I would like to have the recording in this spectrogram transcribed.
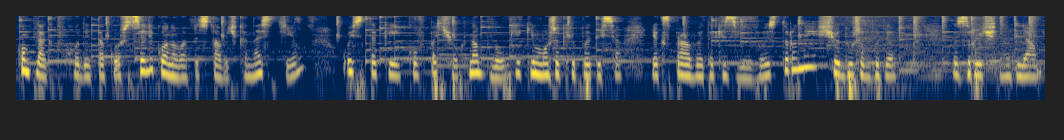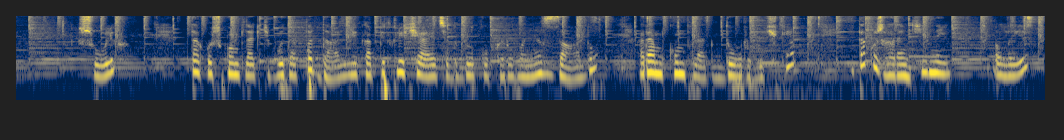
В комплект входить також силіконова підставочка на стіл, ось такий ковпачок на блок, який може кріпитися як з правої, так і з лівої сторони, що дуже буде зручно для шульг. Також в комплекті буде педаль, яка підключається до блоку керування ззаду, ремкомплект до ручки, і також гарантійний лист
